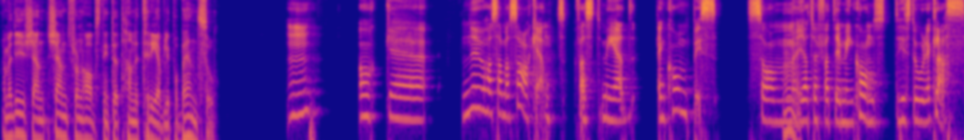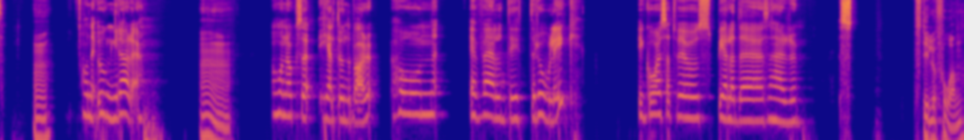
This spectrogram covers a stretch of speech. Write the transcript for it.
Ja, men det är ju känd, känd från avsnittet Han är trevlig på benzo. Mm. Och eh, nu har samma sak hänt, fast med en kompis som Mm. jag träffat i min konsthistorieklass. Mm. Hon är ungrare Mm. och hon är också helt underbar. Hon är väldigt rolig. Igår satt vi och spelade sån här st- Stylofon.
